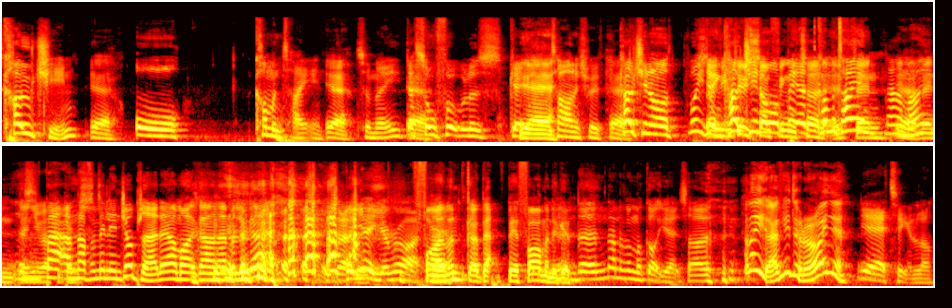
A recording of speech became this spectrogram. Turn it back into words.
coaching yeah, or commentating. Yeah. To me, that's Yeah. all footballers get Yeah. tarnished with. Yeah. Coaching or what are you So doing? you do Coaching or a something bit of alternative, commentating? then- no, yeah, mate. then- then There's you're about up another million jobs out there. I might go and have a look at. it. But yeah, you're right. Fireman, go back, be a fireman again. And uh, none of them I've got yet, so Oh, there you have. You're doing all right, yeah. yeah, ticking along.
